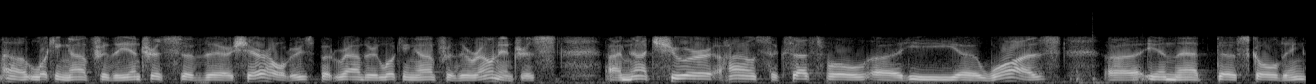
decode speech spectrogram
uh, looking out for the interests of their shareholders, but rather looking out for their own interests. I'm not sure how successful uh, he uh, was uh, in that uh, scolding.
